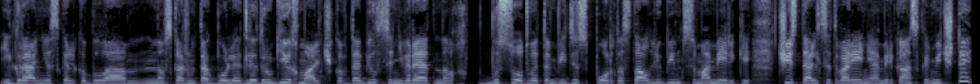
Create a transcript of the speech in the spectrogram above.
игра несколько была, ну, скажем так, более для других мальчиков. Добился невероятных высот в этом виде спорта, стал любимцем Америки. Чисто олицетворение американской мечты.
